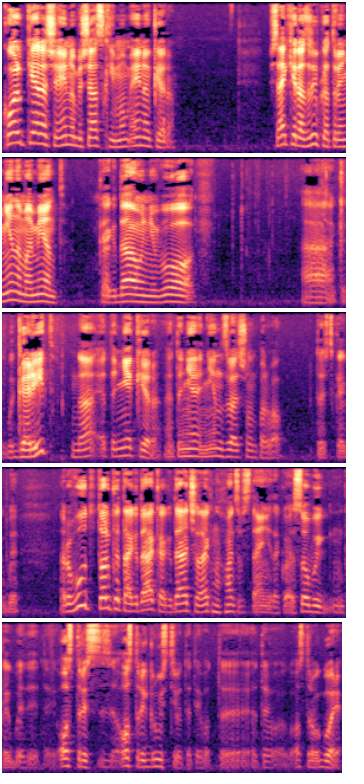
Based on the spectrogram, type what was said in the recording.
Коль кера шейну бешас химум эйну кера. Всякий разрыв, который не на момент, когда у него а, как бы горит, да, это не кера. Это не, не называется, что он порвал. То есть, как бы, рвут только тогда, когда человек находится в состоянии такой особой, как бы, этой острой, острой грусти, вот этой вот, э, этого острого горя.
